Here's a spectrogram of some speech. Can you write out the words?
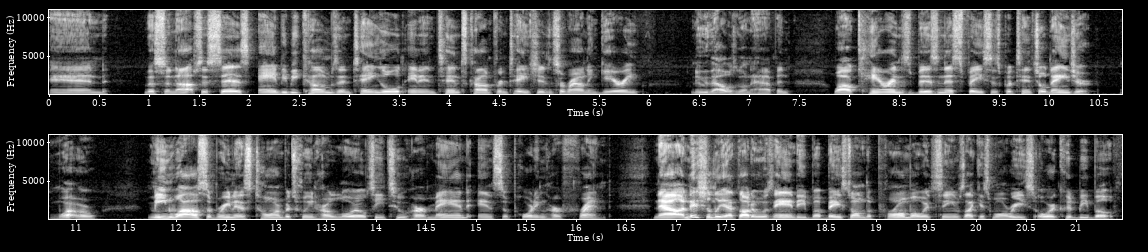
And the synopsis says Andi becomes entangled in intense confrontation surrounding Gary. Knew that was going to happen. While Karen's business faces potential danger. Whoa. Meanwhile, Sabrina is torn between her loyalty to her man and supporting her friend. Now, initially, I thought it was Andi, but based on the promo, it seems like it's Maurice, or it could be both.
